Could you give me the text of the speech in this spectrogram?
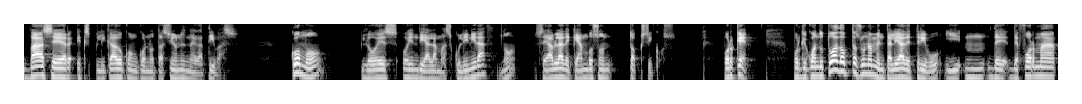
va a ser explicado con connotaciones negativas, como lo es hoy en día la masculinidad, ¿no? Se habla de que ambos son tóxicos. ¿Por qué? Porque cuando tú adoptas una mentalidad de tribu y mm, de, forma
